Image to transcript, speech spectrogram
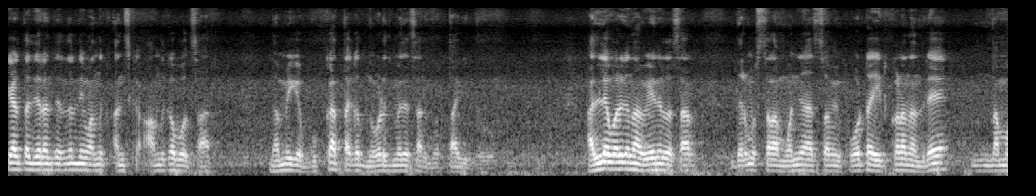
ಕೇಳ್ತಾ ಇದ್ದೀರ ಅಂತಂದ್ರೆ ನೀವು ಅನ್ಕ ಅನ್ಸ್ಕ ಅಂದ್ಕೋಬೋದು ಸರ್. ನಮಗೆ ಬುಕ್ಕ ತೆಗೆದು ನೋಡಿದ ಮೇಲೆ ಸರ್ ಗೊತ್ತಾಗಿದ್ದು. ಅಲ್ಲೇವರೆಗೂ ನಾವೇನಿಲ್ಲ ಸರ್. ಧರ್ಮಸ್ಥಳ ಮಂಜುನಾಥ ಸ್ವಾಮಿ ಫೋಟೋ ಇಟ್ಕೊಳ್ಳೋಣಂದರೆ ನಮ್ಮ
